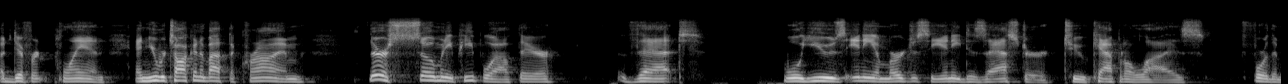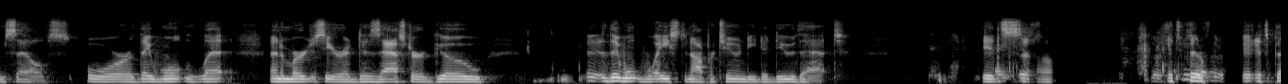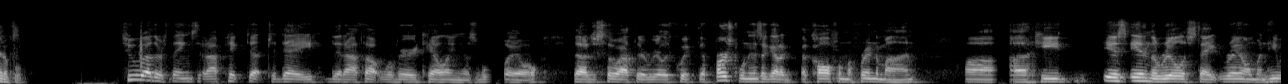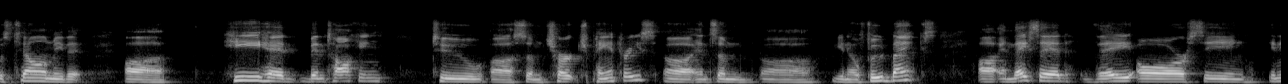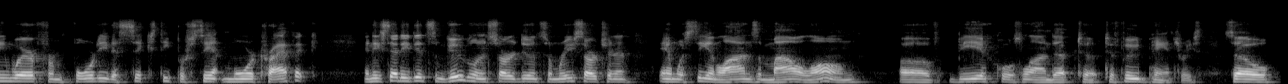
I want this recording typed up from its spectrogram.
a different plan. And you were talking about the crime. There are so many people out there that will use any emergency any disaster to capitalize for themselves or they won't let an emergency or a disaster go they won't waste an opportunity to do that it's there's, uh, there's it's pitiful other, it's pitiful two other things that I picked up today that I thought were very telling as well that I'll just throw out there really quick. The first one is I got a, a call from a friend of mine. Uh, uh, he is in the real estate realm, and he was telling me that uh, he had been talking to uh, some church pantries uh, and some uh, you know food banks, Uh, and they said they are seeing anywhere from forty to sixty percent more traffic and he said he did some Googling and started doing some research and, and was seeing lines a mile long of vehicles lined up to, to food pantries. So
